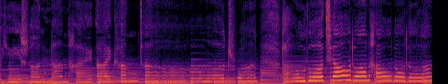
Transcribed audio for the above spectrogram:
衣裳，男孩爱看她穿。好多桥段，好多的浪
